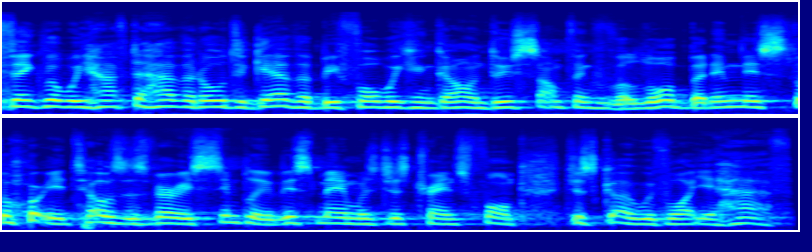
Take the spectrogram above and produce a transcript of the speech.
think that we have to have it all together before we can go and do something for the Lord. But in this story, it tells us very simply this man was just transformed. Just go with what you have.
